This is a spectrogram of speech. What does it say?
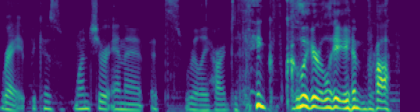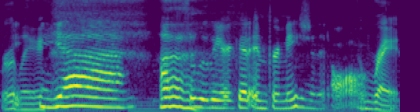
Right, because once you're in it, it's really hard to think clearly and properly. Yeah, absolutely, or get information at all. Right.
